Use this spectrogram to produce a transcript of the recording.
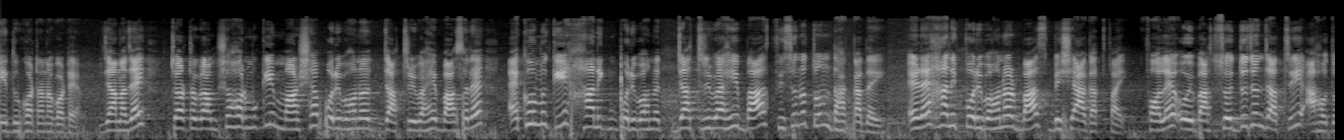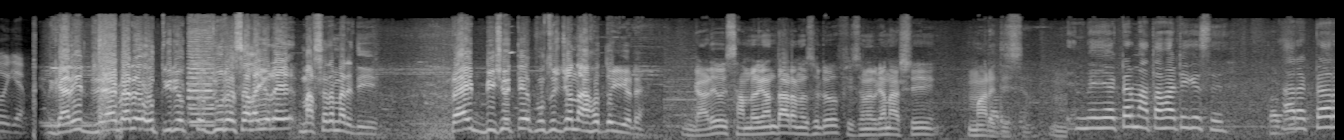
এই দুর্ঘটনা ঘটে। জানা যায়, চট্টগ্রাম শহরমুখী মার্শা পরিবহনের যাত্রীবাহী বাসের একমুখী হানিক পরিবহনের যাত্রীবাহী বাস পিছনতুন ধাক্কা দেয়। এড়ে হানিক পরিবহনের বাস বেশি আঘাত পায়। ফলে ওই বাস চোদ্দ জন যাত্রী আহত হইয়ে। গাড়ির ড্রাইভার অতিরিক্ত জোরে চালাই মাছটা মারি দিয়ে। প্রায় বিশ পঁচিশ জন আহত ইয়ে গাড়ি ওই সামনের গান দাঁড়ানো ছিল পিছনের গান আসি মারে দিছে। মেয়ে একটার মাথা ফাটি গেছে আর একটার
